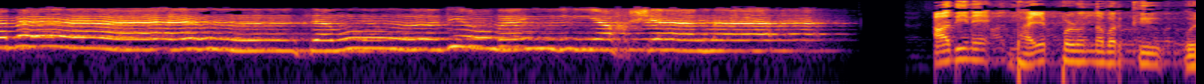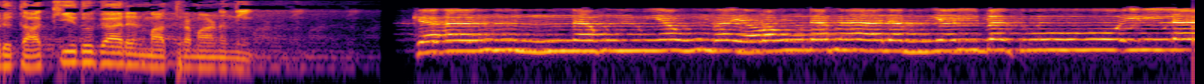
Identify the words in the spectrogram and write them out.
إنما أنت منذر من يخشاها അതിനെ ഭയപ്പെടുന്നവർക്ക് ഒരു താക്കീതുകാരൻ മാത്രമാണ് നീ كأنهم يوم يرونها لم يلبثوا إلا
